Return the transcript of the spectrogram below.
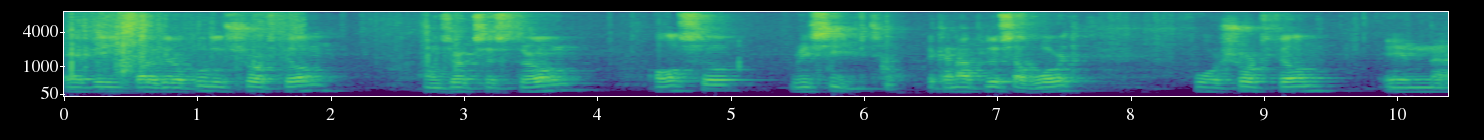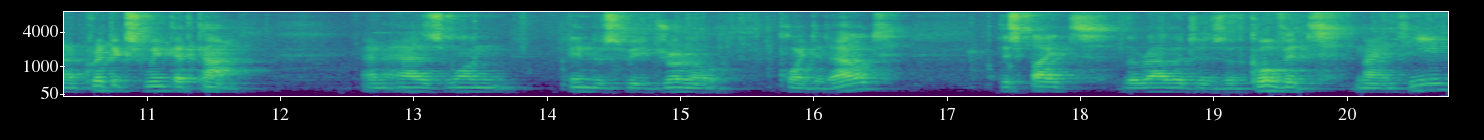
Evi Kalogeropoulou's short film on Xerxes' throne also received the Canal Plus award for short film in uh, Critics Week at Cannes. And as one industry journal pointed out, despite the ravages of COVID-19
